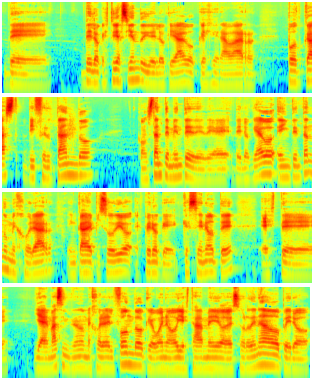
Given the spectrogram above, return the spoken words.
de, de lo que estoy haciendo y de lo que hago, que es grabar podcast, disfrutando constantemente de, lo que hago e intentando mejorar en cada episodio. Espero que, que, se note. Este. Y además intentando mejorar el fondo, que bueno, hoy está medio desordenado, pero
